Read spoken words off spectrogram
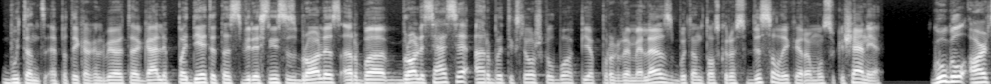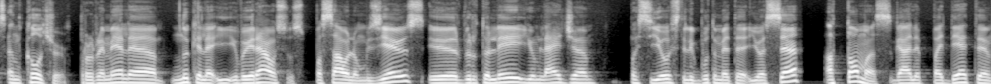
būtent apie tai, ką kalbėjote, gali padėti tas vyresnysis brolis arba brolis sesė, arba tiksliau aš kalbu apie programėlės, būtent tos, kurios visą laiką yra mūsų kišenėje. Google Arts and Culture programėlė nukelia į įvairiausius pasaulio muziejus ir virtualiai jums leidžia pasijausti, lyg būtumėte juose. Atomas gali padėti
